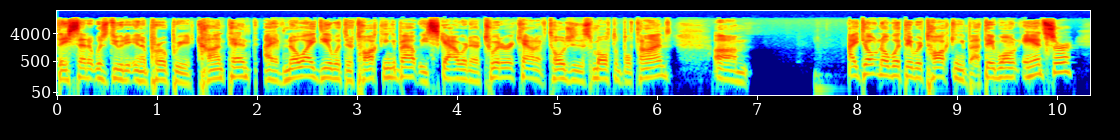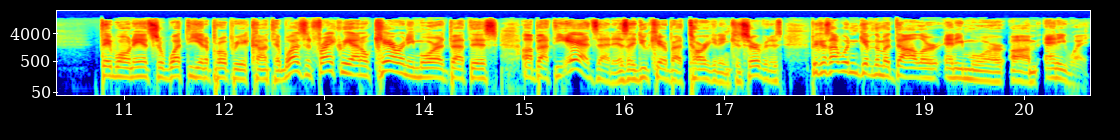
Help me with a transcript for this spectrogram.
They said it was due to inappropriate content. I have no idea what they're talking about. We scoured our Twitter account. I've told you this multiple times. Um, I don't know what they were talking about. They won't answer. They won't answer what the inappropriate content was. And frankly, I don't care anymore about this, about the ads, that is. I do care about targeting conservatives because I wouldn't give them a dollar anymore um, anyway.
